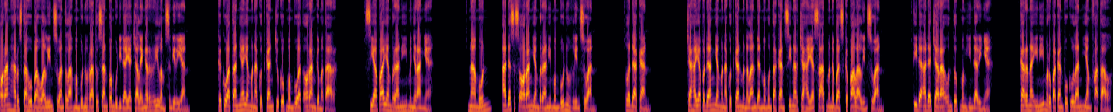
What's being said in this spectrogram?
Orang harus tahu bahwa Lin Xuan telah membunuh ratusan pembudidaya Challenger Realm sendirian. Kekuatannya yang menakutkan cukup membuat orang gemetar. Siapa yang berani menyerangnya? Namun, ada seseorang yang berani membunuh Lin Xuan. Ledakan. Cahaya pedang yang menakutkan menelan dan memuntahkan sinar cahaya saat menebas kepala Lin Xuan. Tidak ada cara untuk menghindarinya. Karena ini merupakan pukulan yang fatal.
